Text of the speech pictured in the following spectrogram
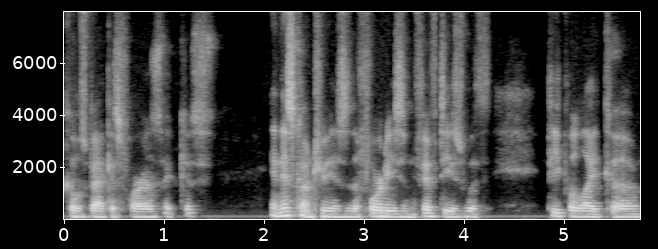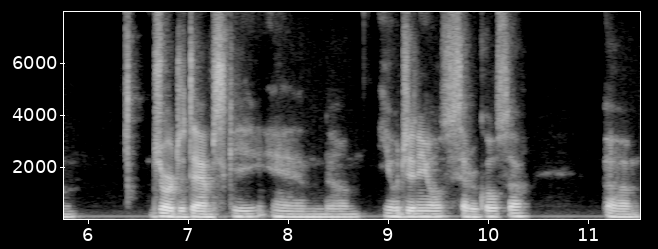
goes back as far as like 'cause in this country is the 40s and 50s with people like um, George Adamski and um, Eugenio Siragusa. Um,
